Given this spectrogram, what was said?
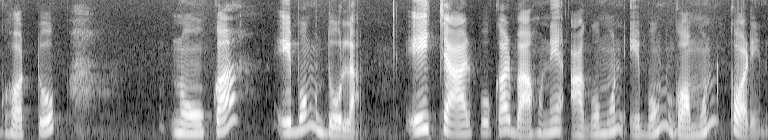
ঘটক, নৌকা এবং দোলা এই চার প্রকার বাহনে আগমন এবং গমন করেন।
